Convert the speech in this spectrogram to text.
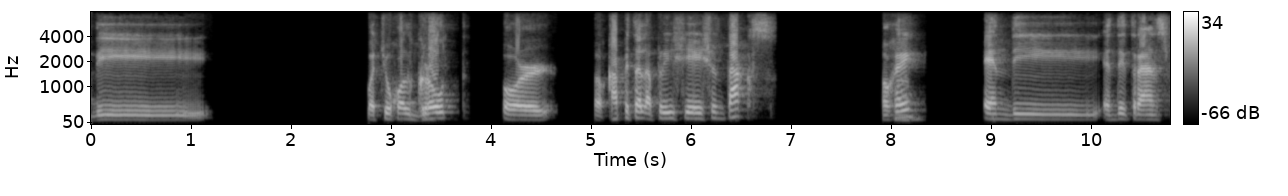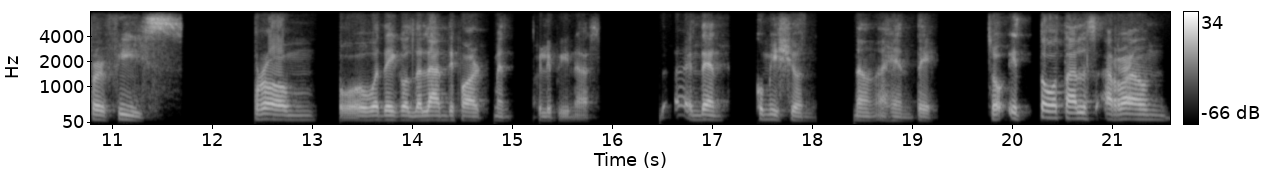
the what you call growth or uh, capital appreciation tax. Okay? And the and the transfer fees from what they call the land department Pilipinas. And then commission ng ahente. So it totals around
